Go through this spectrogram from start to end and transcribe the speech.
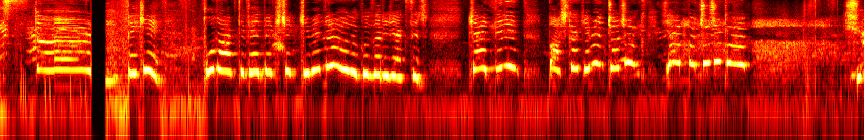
Ses. Dur. Peki bunu aktif etmek için kimin ruhunu kullanacaksın? Kendinin başka kimin çocuk? Yapma çocuk Kim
